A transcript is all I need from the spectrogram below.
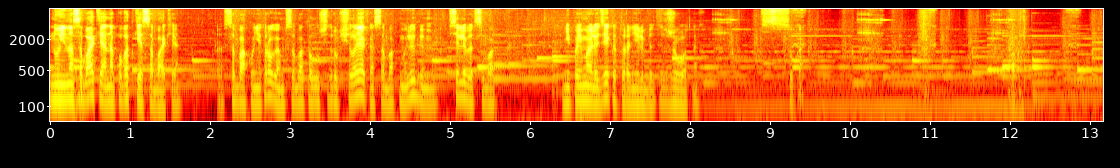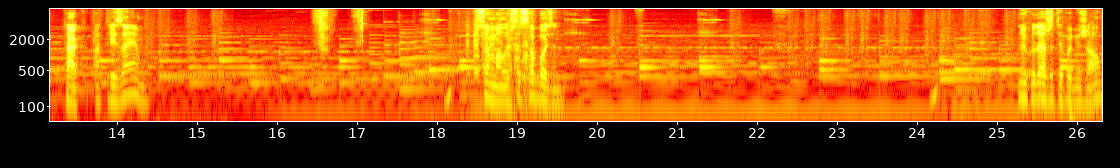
Ну, не на собаке, а на поводке собаки. Собаку не трогаем, собака лучший друг человека, собак мы любим. Все любят собак. Не понимаю людей, которые не любят животных. Сука. Так, отрезаем. Все, малыш, ты свободен. Ну и куда же ты побежал?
